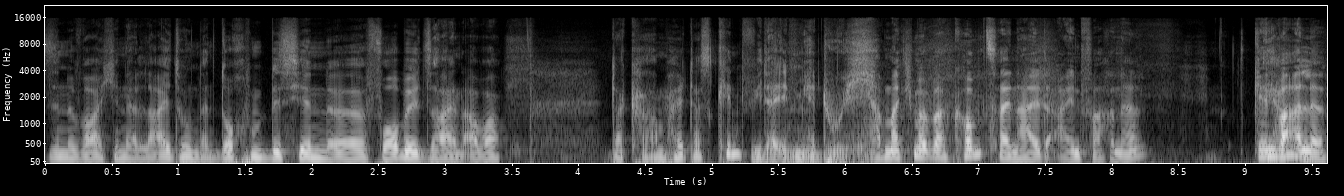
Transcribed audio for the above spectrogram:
Sinne war ich in der Leitung, dann doch ein bisschen äh, Vorbild sein, aber da kam halt das Kind wieder in mir durch. Ja, manchmal überkommt es einen halt einfach, ne? Kennen Ja. wir alle.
